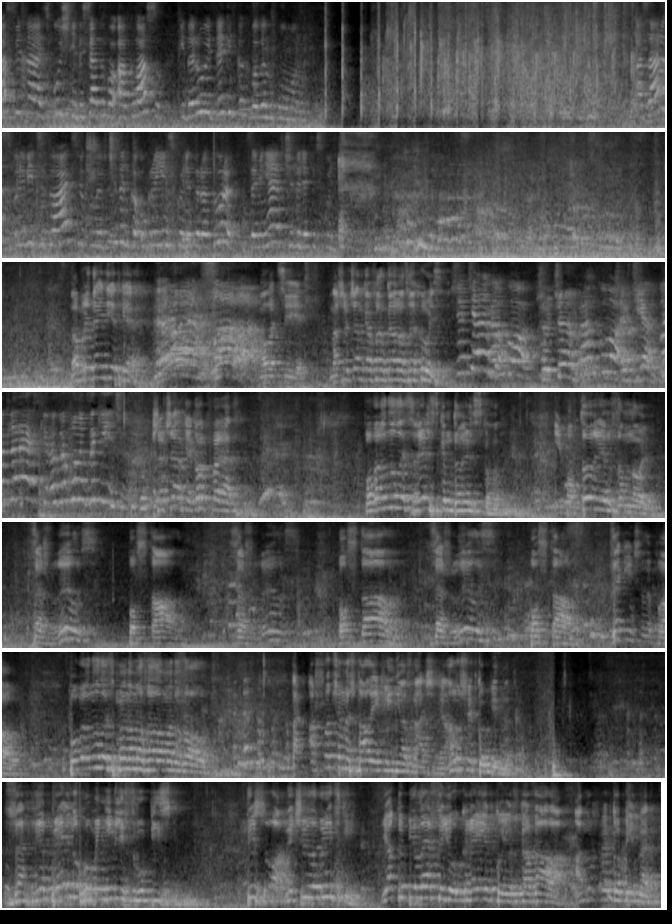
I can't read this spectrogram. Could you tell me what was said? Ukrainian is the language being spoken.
Вас вітають учні 10 А класу і дарують декілька хвилин гумору. А зараз уявіть ситуацію, коли вчителька української літератури заміняє вчителя фізкультури. Добрий день, дітки! Героям слава! Молодці! На Шевченка Франка розрахуйся. Шевченко! Шевченко! Франко! Шевченко! Котляревський, розрахунок закінчено. Шевченки, крок вперед. Повернулись Рильським до Рильського. І повторюємо за мною. Зажурились, повстали. Зажурились, повстали. Зажурились, повстали. Закінчили право. Повернулись ми намазалами до залу. Так, а що чи не стало як лінія значення? Ану швидко піднете. Загребельного мені в лісову пісню. Ти що, не чуй Левицький? Я тобі лесою українкою сказала. А ну швидко підме.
